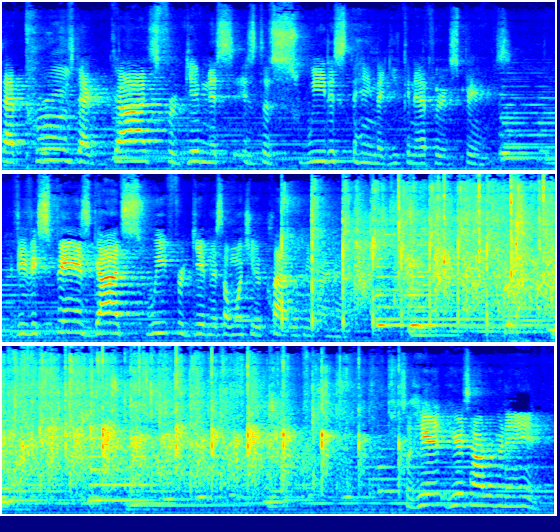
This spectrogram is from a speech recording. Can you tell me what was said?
That proves that God's forgiveness is the sweetest thing that you can ever experience. If you've experienced God's sweet forgiveness, I want you to clap with me right now. So here, here's how we're going to end.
